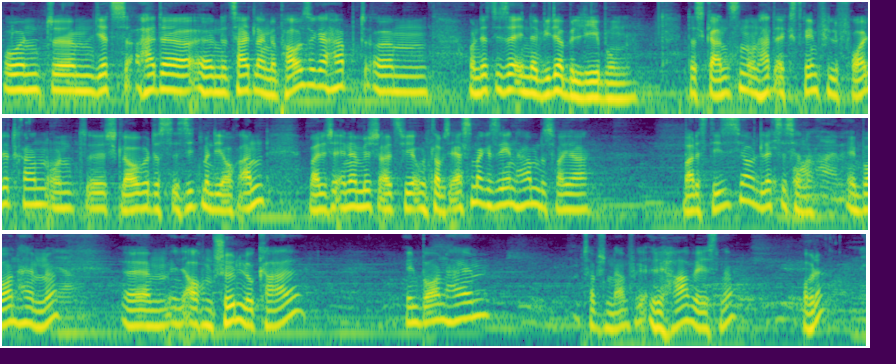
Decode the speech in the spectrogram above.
Und ähm, jetzt hat er äh, eine Zeit lang eine Pause gehabt ähm, und jetzt ist er in der Wiederbelebung des Ganzen und hat extrem viel Freude dran und äh, ich glaube, das sieht man dir auch an, weil ich erinnere mich, als wir uns, glaube ich, das erste Mal gesehen haben, das war ja, war das dieses Jahr oder letztes Jahr Bornheim. noch? In Bornheim, ne? Ja. Ähm, in, auch im schönen Lokal in Bornheim. Jetzt habe ich den Namen vergessen. Äh, Harveys, ne? Oder? Nee,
